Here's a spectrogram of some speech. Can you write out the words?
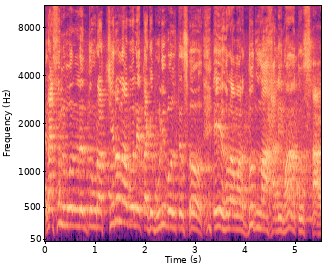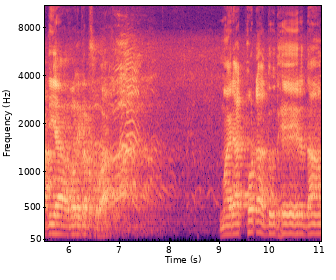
রাসুল বললেন, তোমরা চিনো না বলে তাকে বুড়ি বলতেছ। এই হলো আমার দুধ মা হালিমা তু সাদিয়া বলে মায়ের এক ফোঁটা দুধের দাম,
